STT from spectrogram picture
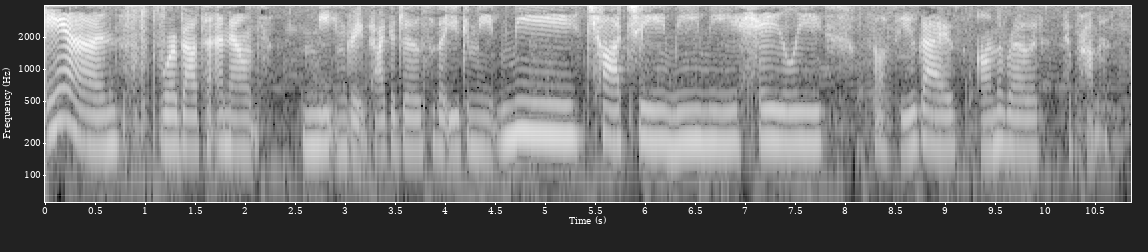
And we're about to announce meet and greet packages so that you can meet me, Chachi, Mimi, Haley. So I'll see you guys on the road. I promise.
